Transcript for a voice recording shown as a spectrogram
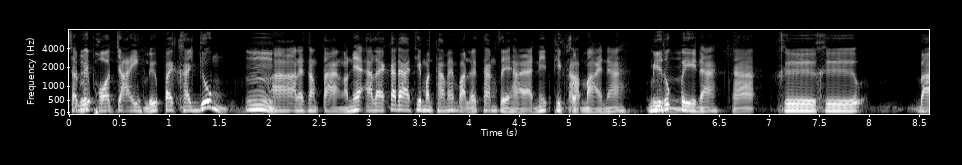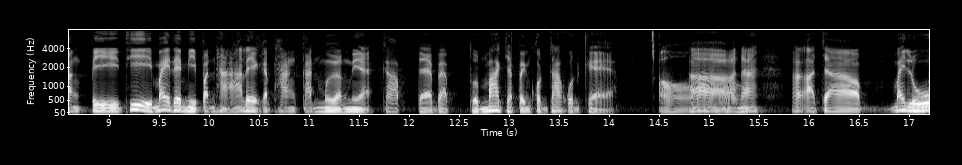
ฉันไม่พอใจหรือไปขยุ่มอืมอ่าอะไรต่างๆอันเนี้ยอะไรก็ได้ที่มันทำให้บัตรเลือกตั้งเสียหาย อันนี้ผิดครักบฎหมายนะ มีทุกอืมปีนะฮะคือคือ บางปีที่ไม่ได้มีปัญหาอะไรกับทางการเมืองเนี่ยครับแต่แบบส่วนมากจะเป็นคนเฒ่าคนแก่อ๋อออ่านะอาจจะไม่รู้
